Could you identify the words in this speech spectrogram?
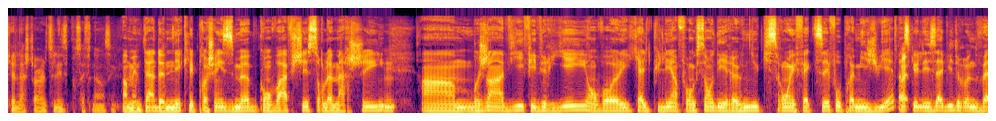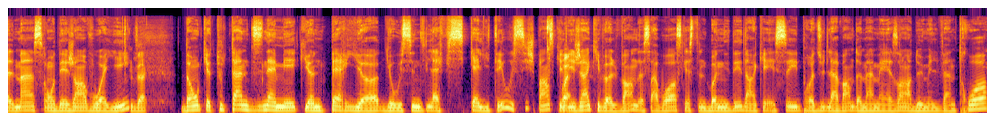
que l'acheteur utilise pour se financer. En même temps, Dominique, les prochains immeubles qu'on va afficher sur le marché, mm. en janvier, février, on va les calculer en fonction des revenus qui seront effectifs au 1er juillet parce que les avis de renouvellement seront déjà envoyés. Exact. Donc, il y a tout le temps de dynamique, il y a une période, il y a aussi la fiscalité aussi. Je pense que les gens qui veulent vendre, de savoir ce que c'est une bonne idée d'encaisser le produit de la vente de ma maison en 2023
